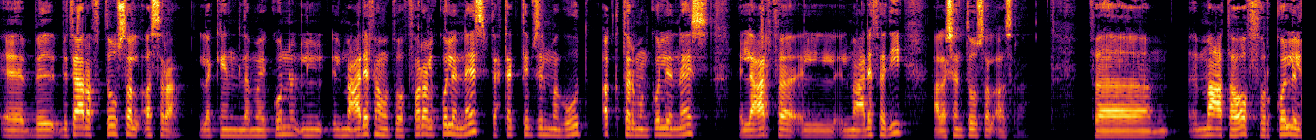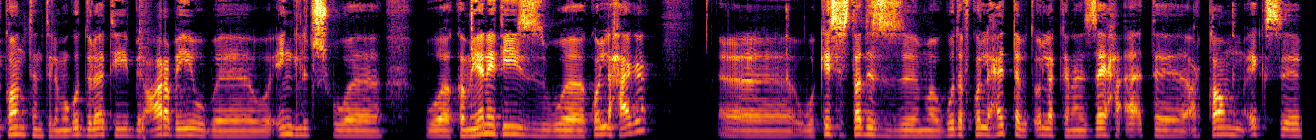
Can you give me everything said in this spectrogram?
آه، بتعرف توصل أسرع. لكن لما يكون ال- المعرفة متوفرة لكل الناس بتحتاج تبذل مجهود أكتر من كل الناس اللي عارفة ال- المعرفة دي علشان توصل أسرع. فمع توفر كل الكونتنت اللي موجود دلوقتي بالعربي وب- و English و و communities وكل حاجة آه، و case studies موجودة في كل حتة بتقول لك أنا إزاي حققت أرقام X ب-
